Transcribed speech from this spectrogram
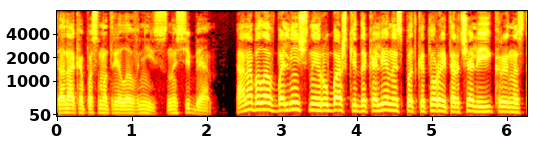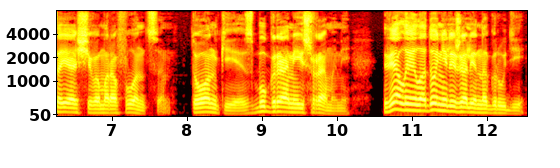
Танака посмотрела вниз, на себя. Она была в больничной рубашке до колен, из-под которой торчали икры настоящего марафонца. Тонкие, с буграми и шрамами. Вялые ладони лежали на груди.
